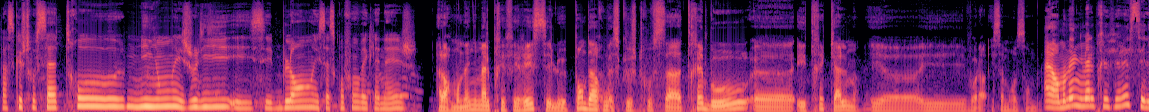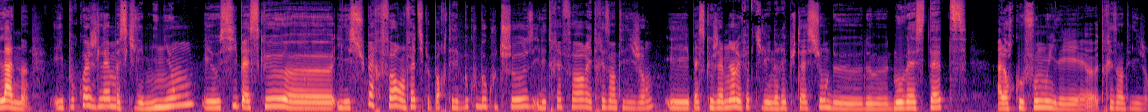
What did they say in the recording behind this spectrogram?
parce que je trouve ça trop mignon et joli et c'est blanc et ça se confond avec la neige. Alors mon animal préféré c'est le pandarou parce que je trouve ça très beau euh, et très calme et, euh, et, voilà et ça me ressemble. Alors mon animal préféré c'est l'âne et pourquoi je l'aime? Parce qu'il est mignon et aussi parce que euh, il est super fort en fait il peut porter beaucoup beaucoup de choses il est très fort et très intelligent et parce que j'aime bien le fait qu'il ait une réputation de, de mauvaise tête alors qu'au fond il est très intelligent.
